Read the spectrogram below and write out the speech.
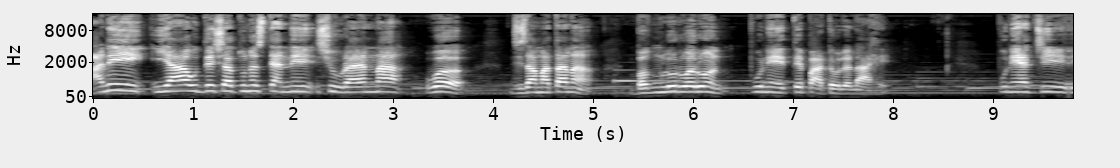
आणि या उद्देशातूनच त्यांनी शिवरायांना व जिजामातांना बंगळूरवरून पुणे येथे पाठवलेलं आहे. पुण्याची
